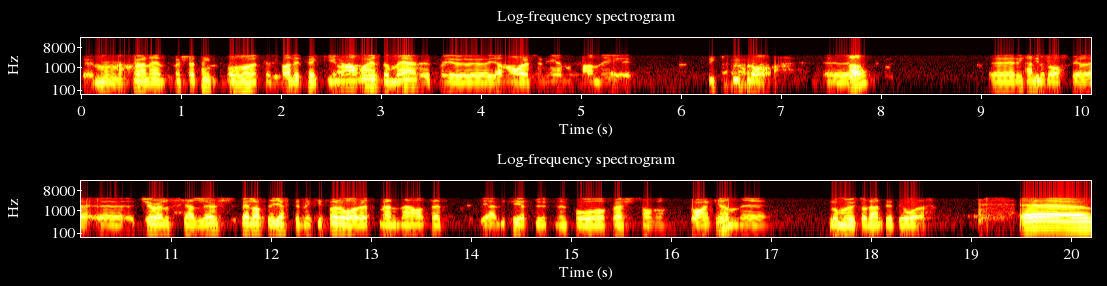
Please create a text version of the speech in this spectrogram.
Det är många sköna. Först jag tänkte på Tesfali Pekki, men han var ändå med nu på januariturnén. Han är riktigt bra. Eh, Ja. Eh, Ja, riktigt men- bra spelare. Eh, Jarell Sellers spelade inte jättemycket förra året, men har sett jävligt het ut nu på försäsongen. Så han kan eh, blomma ut ordentligt i år. Eh,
